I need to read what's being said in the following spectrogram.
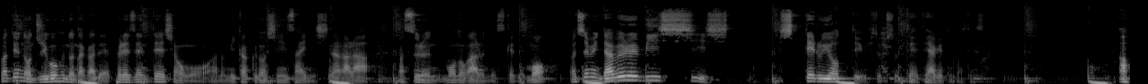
まあ、というのを15分の中でプレゼンテーションをあの味覚の審査員にしながら、ま、するものがあるんですけども、まあ、ちなみに WBC 知ってるよっていう人ちょっと手手挙げてもらっていいですか？あ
